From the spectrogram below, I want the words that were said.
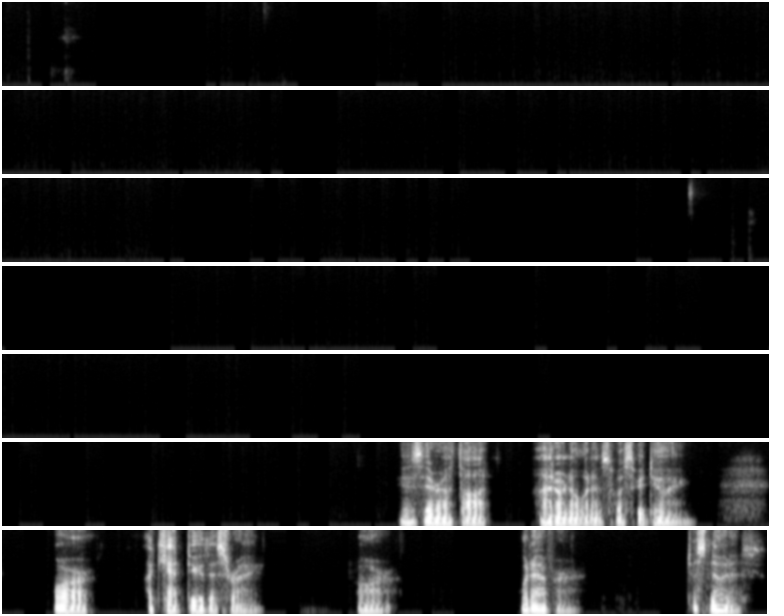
Is there a thought, I don't know what I'm supposed to be doing? Or I can't do this right? Or whatever. Just notice.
